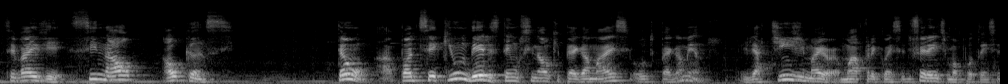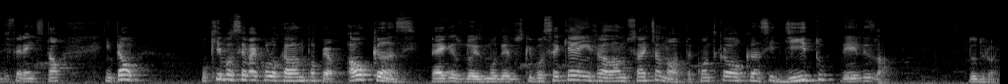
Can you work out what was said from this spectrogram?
Você vai ver sinal, alcance. Então, pode ser que um deles tenha um sinal que pega mais, outro pega menos. Ele atinge maior, uma frequência diferente, uma potência diferente e tal. Então, o que você vai colocar lá no papel? Alcance. Pega os dois modelos que você quer, entra lá no site anota. Quanto que é o alcance dito deles lá, do drone.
